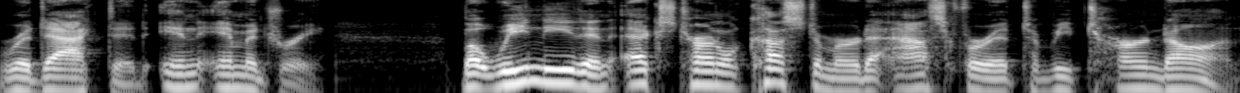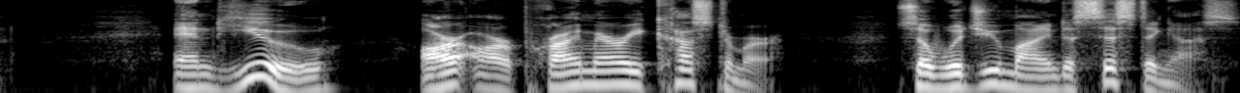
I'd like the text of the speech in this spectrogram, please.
redacted in imagery. But we need an external customer to ask for it to be turned on. And you are our primary customer. So would you mind assisting us?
